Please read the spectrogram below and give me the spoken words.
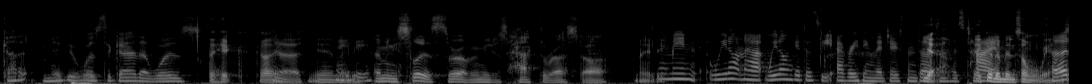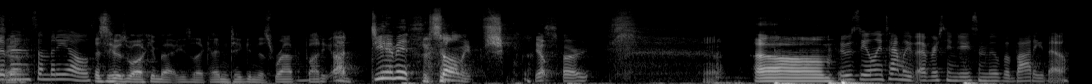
got it. Maybe it was the guy that was. The hick guy. Yeah. yeah, maybe, Maybe. I mean, he slit his throat. Maybe he just hacked the rest off. Maybe. I mean, we don't have we don't get to see everything that Jason does Yeah, in his time. it could have been someone we Could haven't have seen. been somebody else. As he was walking back, he's like, "I'm taking this wrapped body." Ah, damn it! He saw me. Yep. Sorry. Um, It was the only time we've ever seen Jason move a body, though.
